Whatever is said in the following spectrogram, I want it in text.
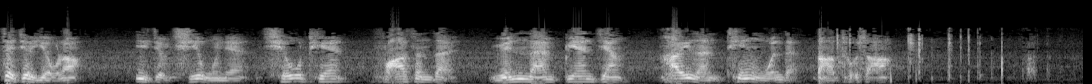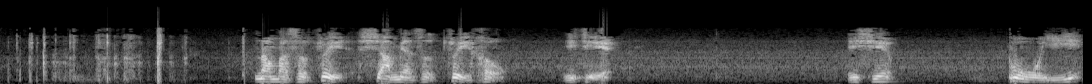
这就有了一九七五年秋天发生在。云南边疆骇人听闻的大屠杀，那么是最下面是最后一节一些补遗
